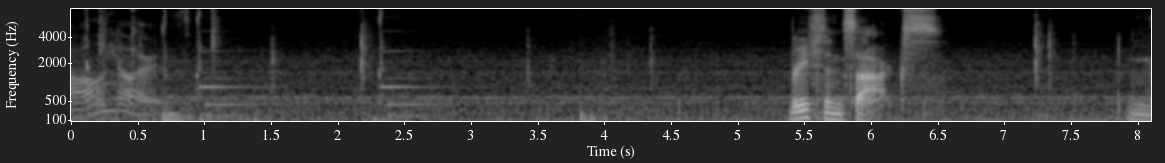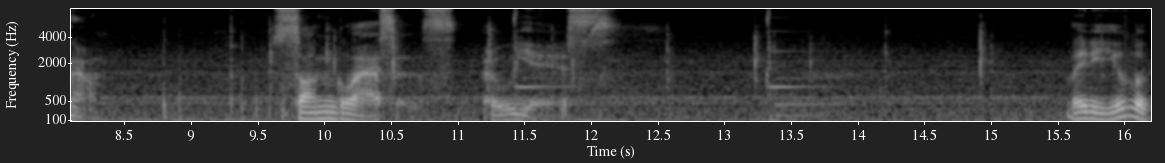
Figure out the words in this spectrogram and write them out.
All yours. Briefs and socks. No. Sunglasses. Oh, yes. Lady, you look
